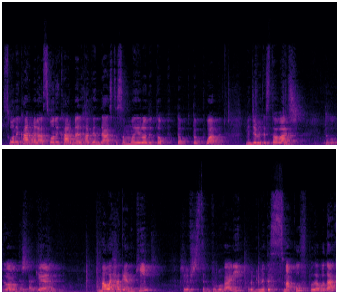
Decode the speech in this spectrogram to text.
słony karmel, a słony karmel Hagen-Dazs to są moje lody top, top, top łamy. Będziemy testować. Tu kupiłam też takie małe hagenki, żeby wszyscy popróbowali. Robimy test smaków po zawodach.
